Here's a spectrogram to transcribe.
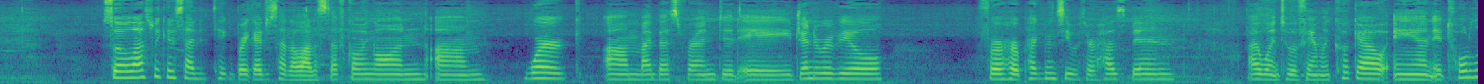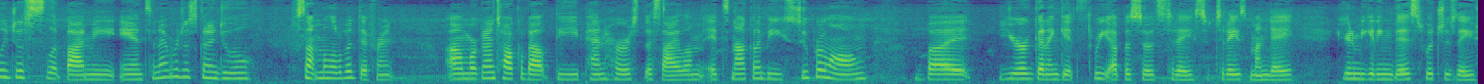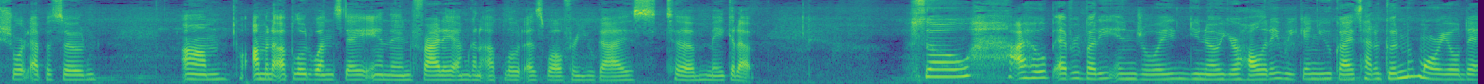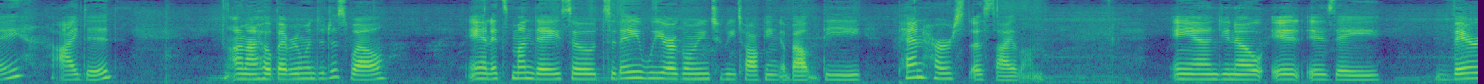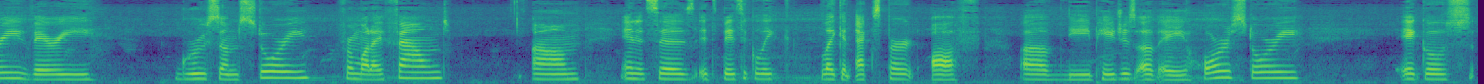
So last week I decided to take a break. I just had a lot of stuff going on, um, work um, my best friend did a gender reveal for her pregnancy with her husband. I went to a family cookout and it totally just slipped by me. And tonight we're just going to do something a little bit different. Um, we're going to talk about the Pennhurst Asylum. It's not going to be super long, but you're going to get three episodes today. So today's Monday. You're going to be getting this, which is a short episode um, I'm going to upload Wednesday and then Friday I'm going to upload as well for you guys to make it up. So, I hope everybody enjoyed, you know, your holiday weekend. You guys had a good Memorial Day. I did. And I hope everyone did as well. And it's Monday, so today we are going to be talking about the Pennhurst Asylum. And, you know, it is a very, very gruesome story from what I found. Um, and it says it's basically like an expert off of the pages of a horror story. It goes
